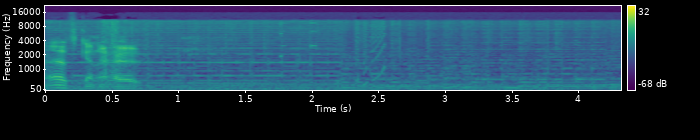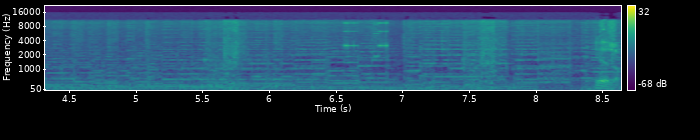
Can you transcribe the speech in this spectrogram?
That's gonna hurt. You little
